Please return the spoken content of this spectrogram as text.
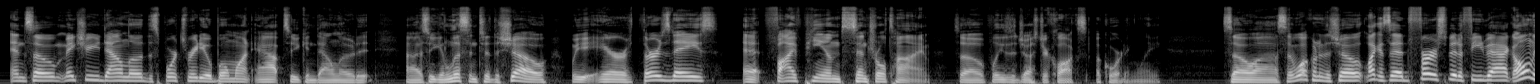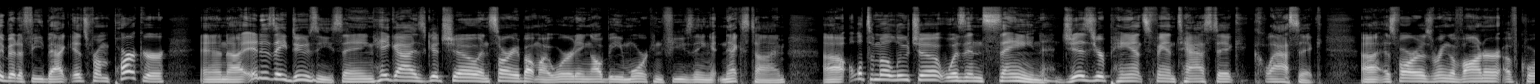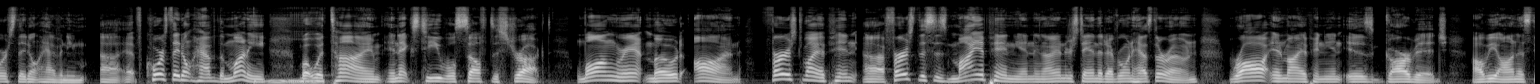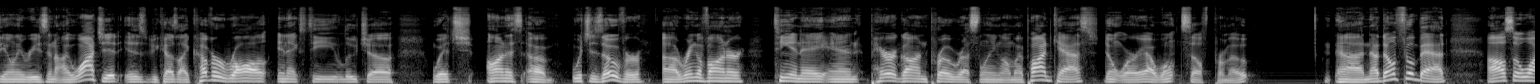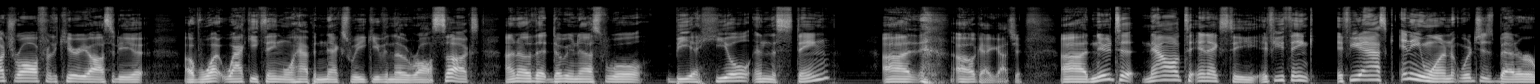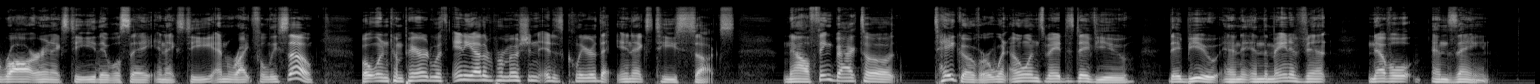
and so make sure you download the Sports Radio Beaumont app so you can download it, uh, so you can listen to the show. We air Thursdays at 5 p.m. Central Time, so please adjust your clocks accordingly. So, uh, so welcome to the show. Like I said, first bit of feedback, only bit of feedback. It's from Parker, and uh, it is a doozy saying, "Hey guys, good show, and sorry about my wording. I'll be more confusing next time." Uh, Ultima Lucha was insane. Jizz your pants, fantastic, classic. Uh, as far as Ring of Honor, of course they don't have any. Uh, of course they don't have the money, but with time, NXT will self-destruct. Long rant mode on. First, my opinion. Uh, first, this is my opinion, and I understand that everyone has their own. Raw, in my opinion, is garbage. I'll be honest. The only reason I watch it is because I cover Raw, NXT, Lucha, which honest, uh, which is over. Uh, Ring of Honor, TNA, and Paragon Pro Wrestling on my podcast. Don't worry, I won't self promote. Uh, now, don't feel bad. I also watch Raw for the curiosity of what wacky thing will happen next week, even though Raw sucks. I know that WNS will be a heel in the Sting. Uh, oh, okay, gotcha. Uh, new to now to NXT. If you think, if you ask anyone which is better, Raw or NXT, they will say NXT, and rightfully so. But when compared with any other promotion, it is clear that NXT sucks. Now, think back to Takeover when Owens made his debut, debut, and in the main event, Neville and Zayn.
